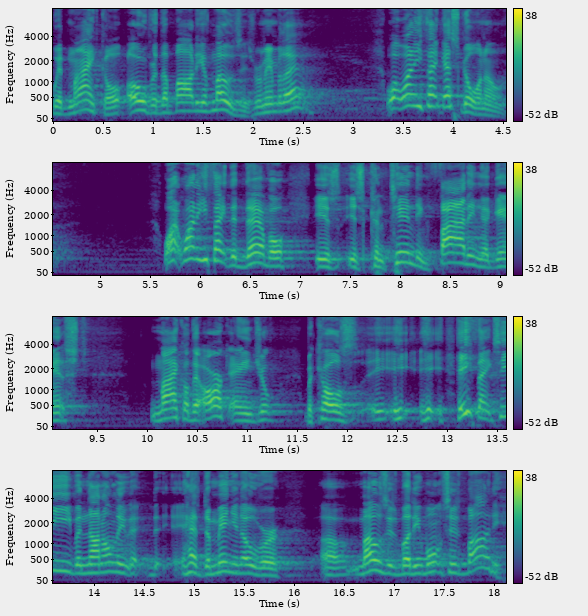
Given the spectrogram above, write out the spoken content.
with Michael over the body of Moses. Remember that? Well, why do you think that's going on? Why, why do you think the devil is, is contending, fighting against Michael, the archangel, because he, he, he thinks he even not only has dominion over uh, Moses, but he wants his body.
